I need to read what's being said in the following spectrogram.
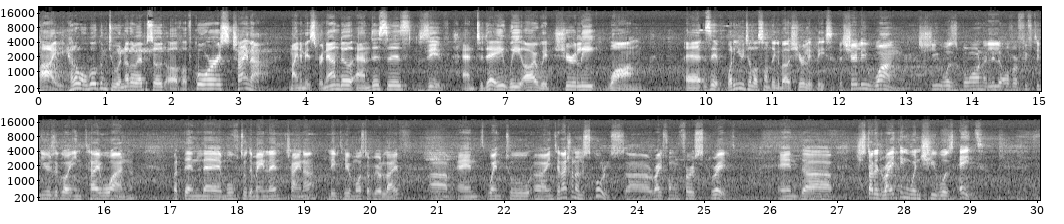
Hi, hello, and welcome to another episode of Of Course. China, My name is Fernando, and this is. Ziv. And today we are with Shirley Wang. Uh, Ziv, why don't you tell us something about Shirley, please? Shirley Wang. She was born a little over 15 years ago in Taiwan, but then uh, moved to the mainland, China. Lived here most of her life, um, and went to uh, international schools uh, right from first grade. And uh, she started writing when she was eight,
